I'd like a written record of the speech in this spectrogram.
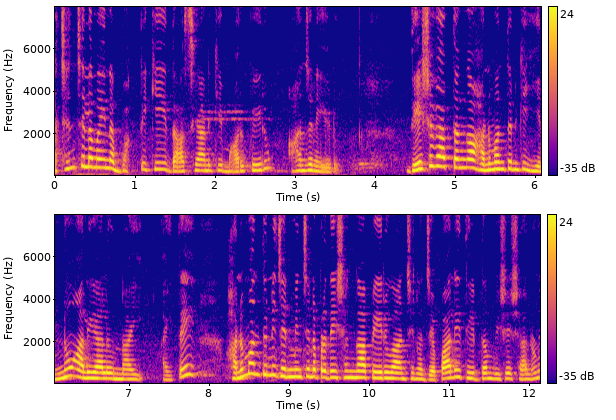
అచంచలమైన భక్తికి దాస్యానికి మారుపేరు ఆంజనేయుడు. దేశవ్యాప్తంగా హనుమంతునికి ఎన్నో ఆలయాలు ఉన్నాయి. అయితే హనుమంతుని జన్మించిన ప్రదేశంగా పేరుగాంచిన జపాలి తీర్థం విశేషాలను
